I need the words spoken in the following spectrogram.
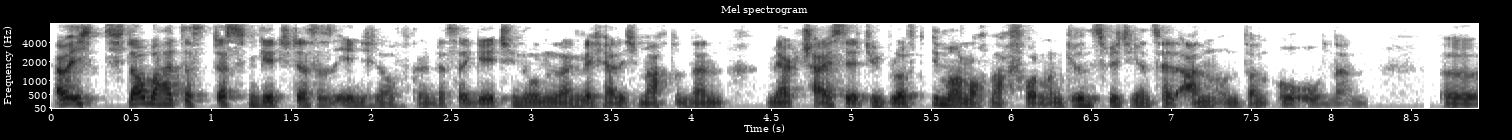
Aber ich, ich glaube halt, dass Justin Gage, dass das ähnlich laufen könnte, dass er Gage Runde lang lächerlich macht und dann merkt, scheiße, der Typ läuft immer noch nach vorne und grinst mich die ganze Zeit an und dann, oh, oh, und dann äh,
